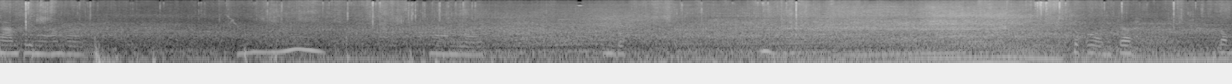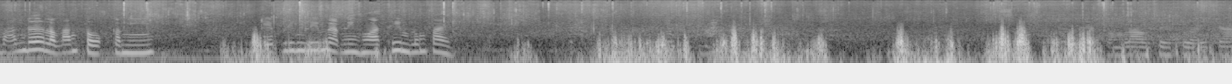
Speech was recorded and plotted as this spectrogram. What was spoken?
งามพี่งามว่ะอืมงามหลายอันบ่อืมทุกคนจะระวั งเด้อระวังตกก็มี เก็บริมริมๆแบบนี้หัวทิ่มลงไป ของเราสวยๆจ้า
